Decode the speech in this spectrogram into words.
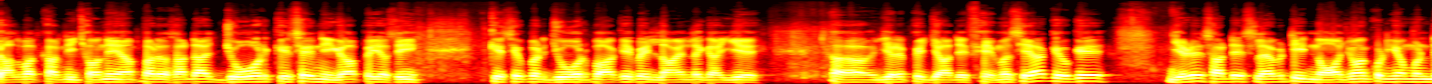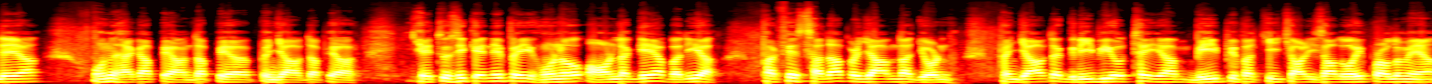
ਗੱਲਬਾਤ ਕਰਨੀ ਚਾਹੁੰਦੇ ਆ ਪਰ ਸਾਡਾ ਜ਼ੋਰ ਕਿਸੇ ਨੀਗਾ ਭਈ ਅਸੀਂ ਕਿਸੇ ਉੱਪਰ ਜ਼ੋਰ ਪਾ ਕੇ ਭਈ ਲਾਈਨ ਲਗਾਈਏ। ਜਿਹੜੇ ਭਈ ਜ਼ਿਆਦਾ ਫੇਮਸ ਆ ਕਿਉਂਕਿ ਜਿਹੜੇ ਸਾਡੇ ਸੈਲਿਬ੍ਰਿਟੀ ਨੌਜਵਾਨ ਕੁੜੀਆਂ ਮੁੰਡੇ ਆ ਉਹਨੂੰ ਹੈਗਾ ਪਿਆਰ ਦਾ ਪਿਆ- ਪੰਜਾਬ ਦਾ ਪਿਆਰ। ਜੇ ਤੁਸੀਂ ਕਹਿੰਦੇ ਭਈ ਹੁਣ ਉਹ ਆਉਣ ਲੱਗੇ ਆ ਵਧੀਆ ਪਰ ਫਿਰ ਸਦਾ ਪੰਜਾਬ ਨਾਲ ਜੁੜਨ। ਪੰਜਾਬ ਤਾਂ ਗਰੀਬੀ ਉੱਥੇ ਹੀ ਆ 20 25 40 ਸਾਲ ਉਹੀ ਪ੍ਰੋਬਲਮ ਆ।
